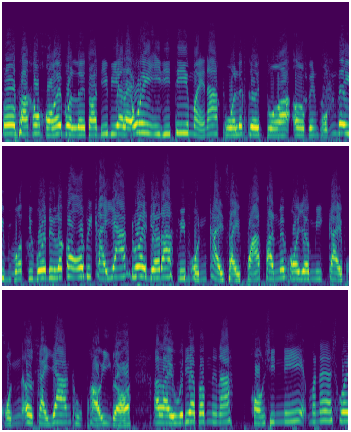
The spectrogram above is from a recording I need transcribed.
เออพาเข้าของให้หมดเลยตอนนี้มีอะไรอุ้ยอีดิตี้ใหม่น่ากลัวเหลือเกินตัวเออเป็นผมได้มัลติเวิร์สหนึ่งแล้วก็โอ้มีไก่ย่างด้วยเดี๋ยวนะมีผลไก่ใส่ฟ้าตันไม่พอยังมีไก่ผลเออไก่ย่างถูกเผาอีกเหรอ อะไรวะเนี่ยแป๊บนึงนะ ของชิ้นนี้มันน่าจะช่วย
